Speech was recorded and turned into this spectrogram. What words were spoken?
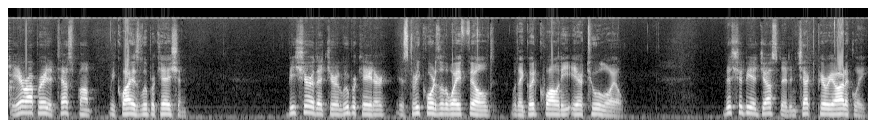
The air-operated test pump requires lubrication. Be sure that your lubricator is three quarters of the way filled with a good quality air tool oil. This should be adjusted and checked periodically.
